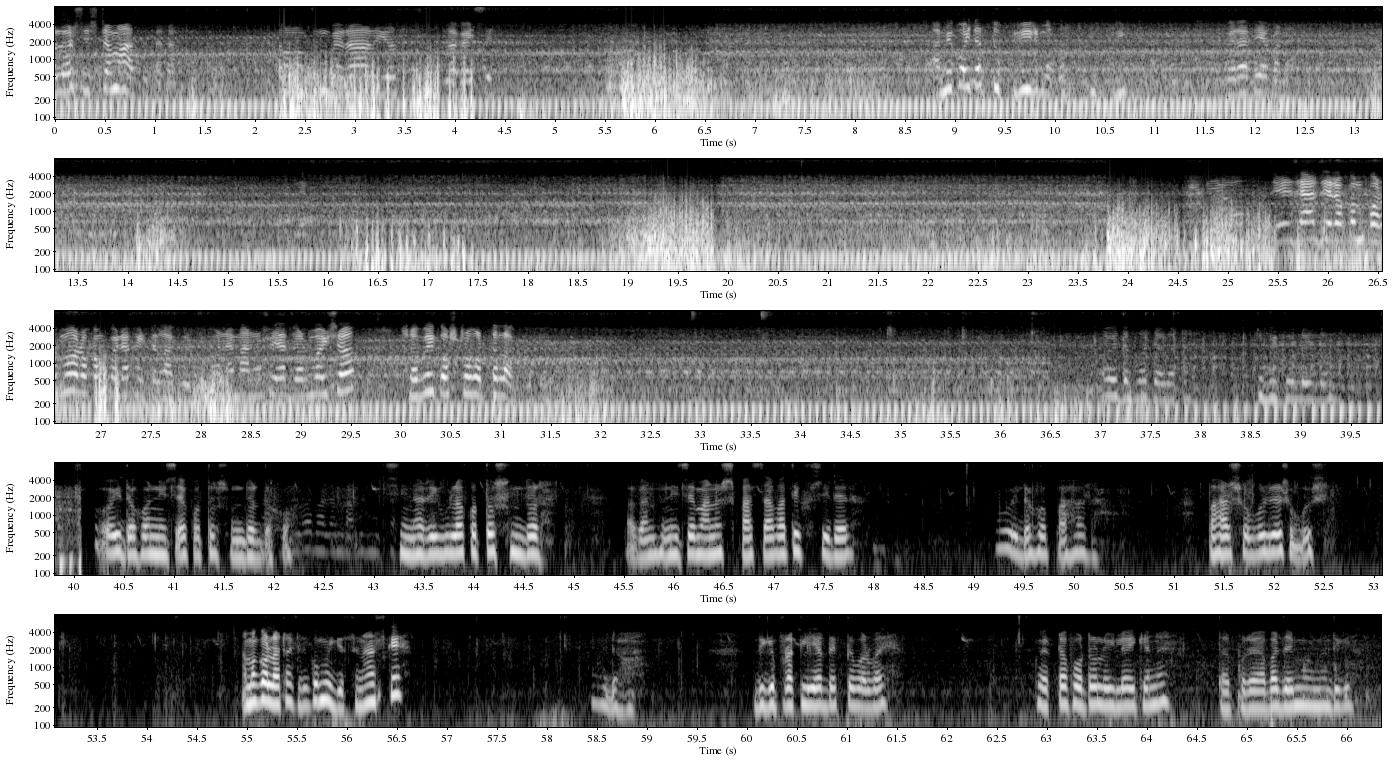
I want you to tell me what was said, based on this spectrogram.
জলের সিস্টেমও আছে তারা। নতুন বেড়ার ইয়ে লাগাইছে। আমি কইটা টুকরির মতো, টুকরি। বেড়া দিয়ে বানাই। যেরকম কর্ম, ওরকম করে খাইতে লাগবে। মানে মানুষ ইয়া জন্ম হইছে সবই কষ্ট করতে লাগবে। ওই দেখো জায়গাটা ওই দেখো নিচে কত সুন্দর দেখো। সিনারিগুলো কত সুন্দর। বাগান, নিচে মানুষ পাতি খুশিরের ওই দেখো পাহাড়। পাহাড় সবুজে সবুজ। আমার গলাটা কীরকম হয়ে গেছে না আজকে? ওই দেখো। দিকে পুরো ক্লিয়ার দেখতে পারবাই। কয়েকটা ফটো লইলে এখানে তারপরে আবার যাই মহিনার দিকে।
